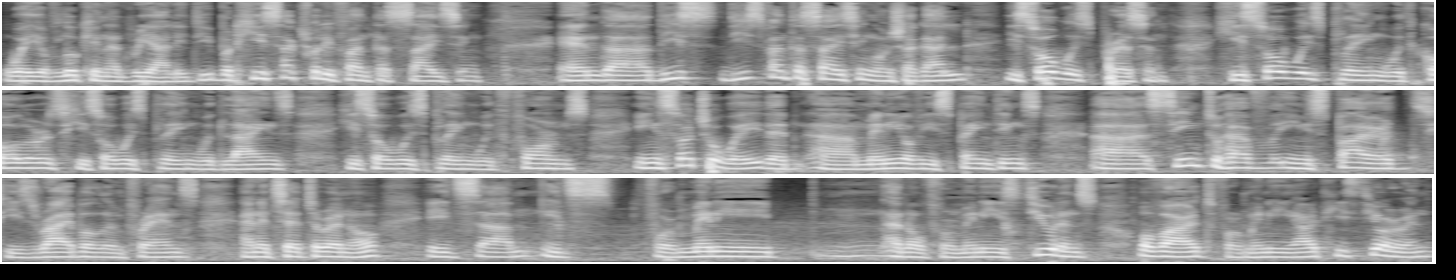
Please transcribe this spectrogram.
way of looking at reality, but he's actually fantasizing. And uh, this, this fantasizing on Chagall is always present. He's always playing with colors, he's always playing with lines, he's always playing with forms in such a way that uh, many of his paintings uh, seem to have inspired his rival and friends and etc. No, it's um, it's for many I know for many students of art, for many art historian,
